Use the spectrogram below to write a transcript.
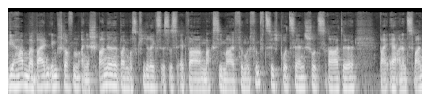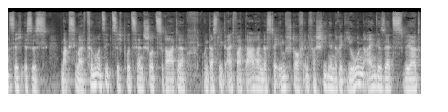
Wir haben bei beiden Impfstoffen eine Spanne. Beim Mosquirix ist es etwa maximal 55 Prozent Schutzrate. Bei R21 ist es maximal 75 Prozent Schutzrate. Und das liegt einfach daran, dass der Impfstoff in verschiedenen Regionen eingesetzt wird.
